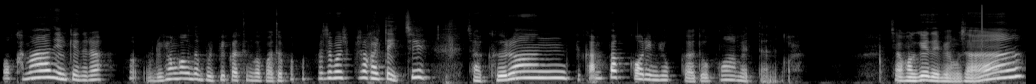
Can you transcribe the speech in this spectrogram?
어, 가만히 이렇게 아니라 어, 우리 형광등 불빛 같은 거 봐도 펄펄펄펄펄 할때 있지? 자, 그런 깜빡거림 효과도 포함했다는 거야. 자, 관계대명사.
